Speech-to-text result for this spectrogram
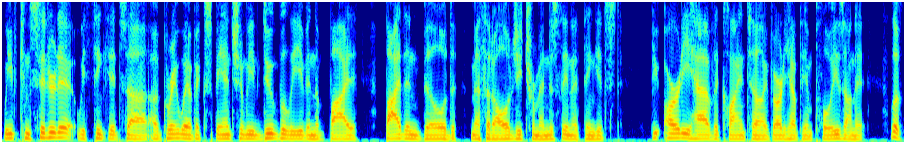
we've considered it. We think it's a, a great way of expansion. We do believe in the buy buy then build methodology tremendously, and I think it's if you already have the clientele, if you already have the employees on it. Look,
